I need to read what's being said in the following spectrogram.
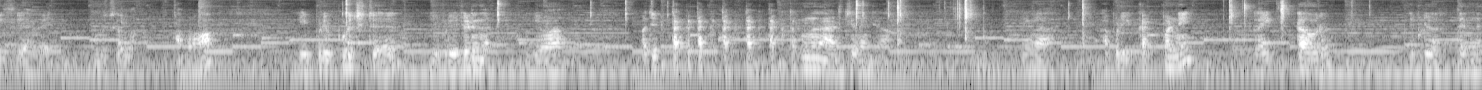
ஈஸியாகவே முடிச்சிடலாம். அப்புறம் இப்படி பிடிச்சிட்டு இப்படி விட்டுடுங்க ஓகேவா? வச்சு டக்கு டக்கு டக்கு டக்கு டக்கு டக்குன்னு அடிச்சிட வேண்டியதான் சரிங்களா? அப்படி கட் பண்ணி லைட்டாக ஒரு இப்படி ஒரு தென்னு.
